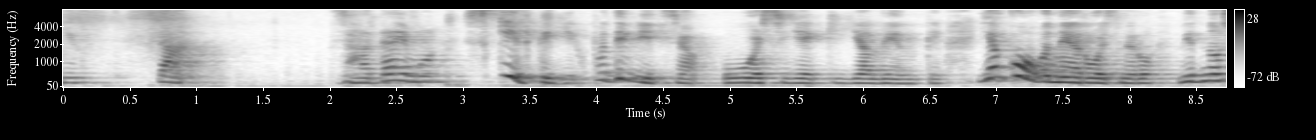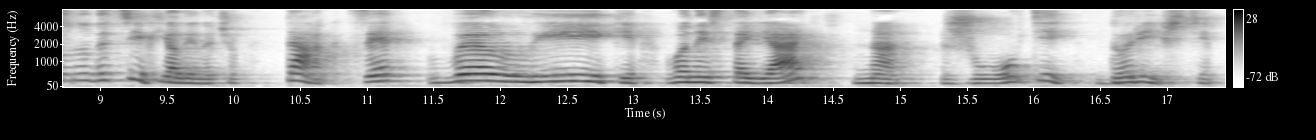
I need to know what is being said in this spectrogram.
їх. Так, згадаємо, скільки їх. Подивіться, ось які ялинки. Якого вони розміру відносно до цих ялиночок? Так, це великі. Вони стоять на жовтій доріжці.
